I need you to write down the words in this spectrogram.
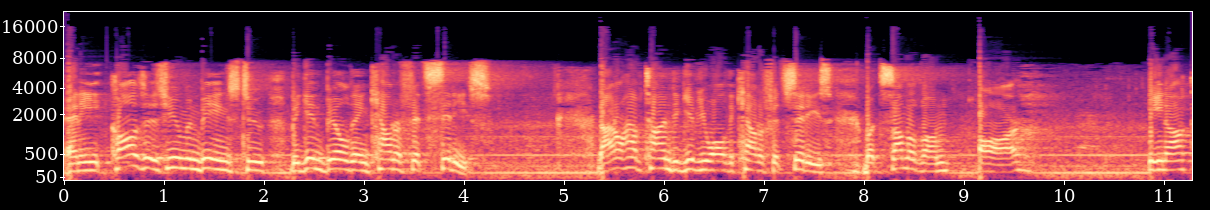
And he causes human beings to begin building counterfeit cities. Now, I don't have time to give you all the counterfeit cities, but some of them are Enoch,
